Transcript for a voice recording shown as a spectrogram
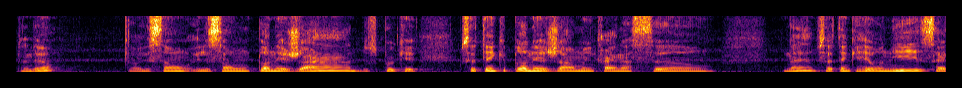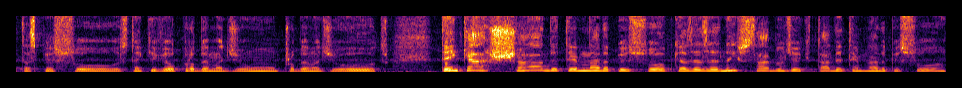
Entendeu? Então eles são, eles são planejados, por quê? Você tem que planejar uma encarnação, né? Você tem que reunir certas pessoas, tem que ver o problema de um, o problema de outro, tem que achar determinada pessoa, porque às vezes nem sabem onde é que está determinada pessoa.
